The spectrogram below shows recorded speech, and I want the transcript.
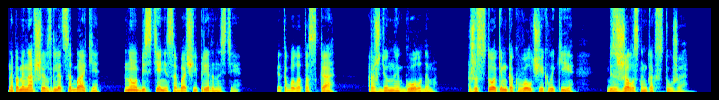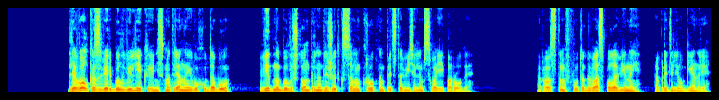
напоминавшее взгляд собаки, но без тени собачьей преданности. Это была тоска, рожденная голодом, жестоким, как волчьи клыки, безжалостным, как стужа. Для волка зверь был велик, и, несмотря на его худобу, видно было, что он принадлежит к самым крупным представителям своей породы. «Ростом фута два с половиной», — определил Генри,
